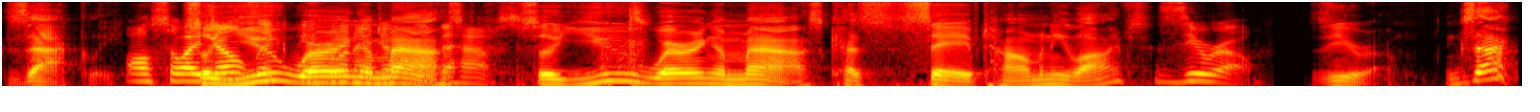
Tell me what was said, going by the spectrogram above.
Exactly. Also, I so don't you wearing a I don't leave the mask. So you wearing a mask has saved how many lives? Zero. Zero. Exactly.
